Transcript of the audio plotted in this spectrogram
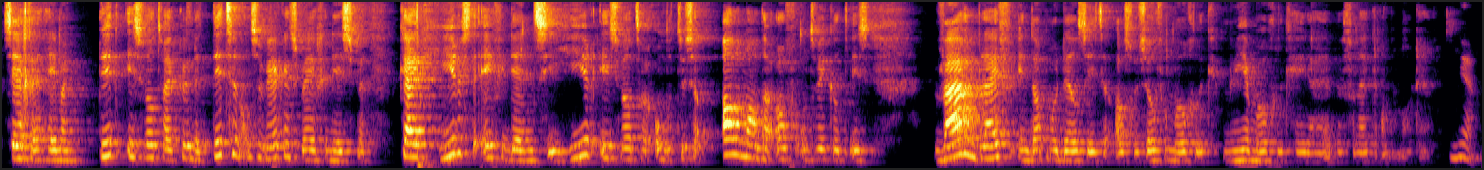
zeggen, hé, hey, maar dit is wat wij kunnen. Dit zijn onze werkingsmechanismen. Kijk, hier is de evidentie. Hier is wat er ondertussen allemaal daarover ontwikkeld is. Waarom blijven we in dat model zitten als we zoveel mogelijk, meer mogelijkheden hebben vanuit een ander model? Ja.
